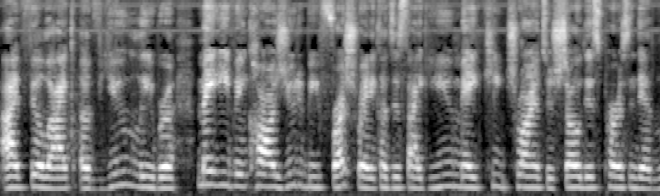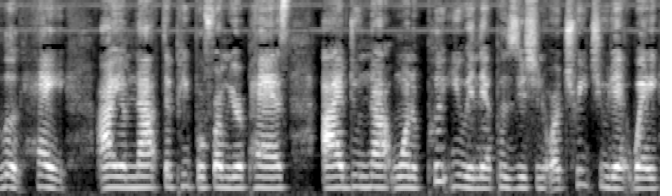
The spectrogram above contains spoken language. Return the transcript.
I feel like, of you, Libra, may even cause you to be frustrated because it's like you may keep trying to show this person that, look, hey, I am not the people from your past. I do not want to put you in that position or treat you that way.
